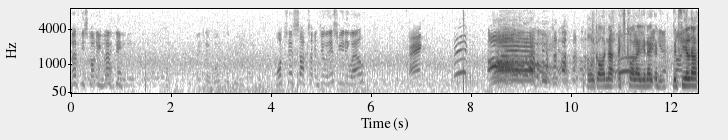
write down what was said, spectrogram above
Lefty, Scotty, lefty. Watch this, Sacks. I can do this really well. Hang. Oh! Paul Gardner, oh! ex-Carlisle United midfielder.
